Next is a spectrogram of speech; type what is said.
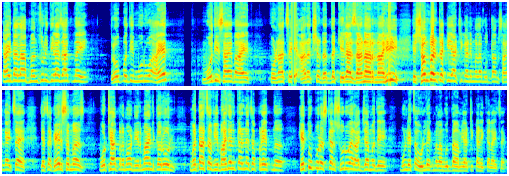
कायद्याला मंजुरी दिल्या जात नाही. द्रौपदी मुर्मू आहेत मोदी साहेब आहेत कोणाचे आरक्षण रद्द केल्या जाणार नाही. हे शंभर टक्के या ठिकाणी मला मुद्दाम सांगायचं आहे. ज्याचा गैरसमज मोठ्या प्रमाणावर निर्माण करून मताचं विभाजन करण्याचा प्रयत्न हेतू पुरस्कार सुरू आहे राज्यामध्ये. म्हणून याचा उल्लेख मला मुद्दाम या ठिकाणी करायचा आहे.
